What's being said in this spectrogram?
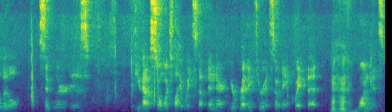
a little simpler is if you have so much lightweight stuff in there, you're revving through it so dang quick that mm-hmm. one, it's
